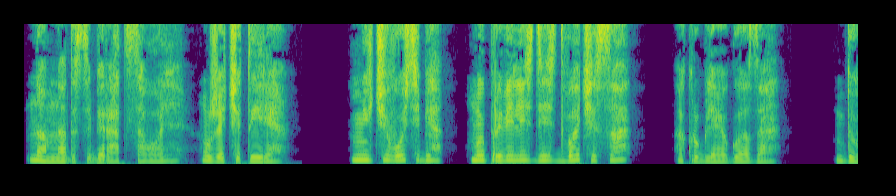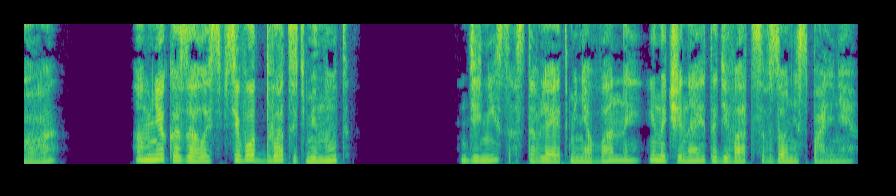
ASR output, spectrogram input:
«Нам надо собираться, Оль. Уже четыре». «Ничего себе! Мы провели здесь два часа?» Округляю глаза. «Да. А мне казалось, всего двадцать минут». Денис оставляет меня в ванной и начинает одеваться в зоне спальни.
